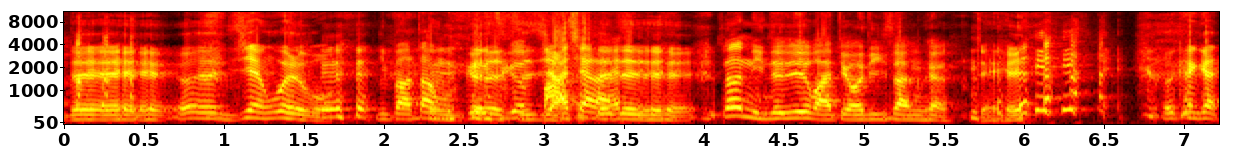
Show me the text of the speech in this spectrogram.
对，呃，你竟然为了我，你把大拇哥的指甲 拔下来，对对对，那你的就把它丢到地上这样。对，我看看，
